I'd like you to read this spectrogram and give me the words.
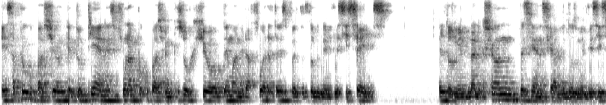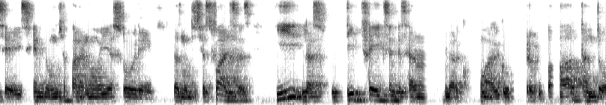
esa preocupación que tú tienes fue una preocupación que surgió de manera fuerte después del 2016. El 2000, la elección presidencial del 2016 generó mucha paranoia sobre las noticias falsas y las deepfakes empezaron a hablar como algo preocupado tanto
